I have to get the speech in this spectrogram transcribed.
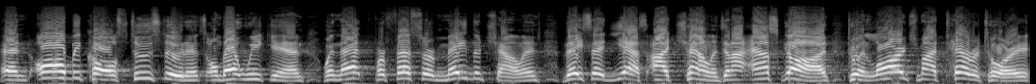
and all because two students on that weekend, when that professor made the challenge, they said, Yes, I challenge. And I ask God to enlarge my territory.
